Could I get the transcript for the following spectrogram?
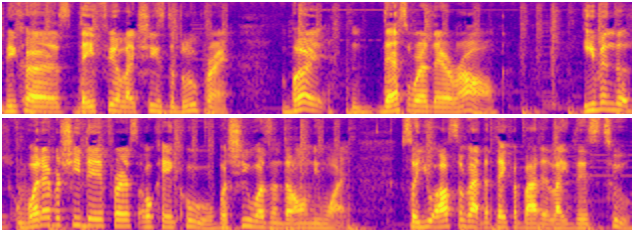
because they feel like she's the blueprint. But that's where they're wrong. Even the whatever she did first, okay, cool, but she wasn't the only one. So you also got to think about it like this too.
